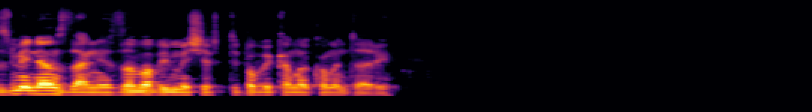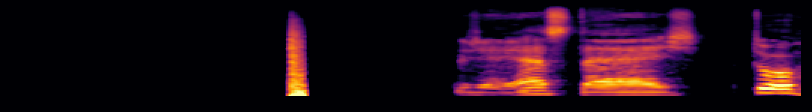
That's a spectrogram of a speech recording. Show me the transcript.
Zmieniam zdanie, zabawimy się w typowy kanał komentarzy. Gdzie jesteś? Tu.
